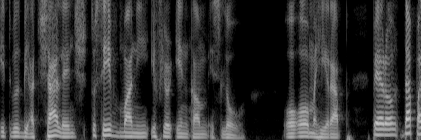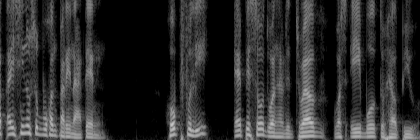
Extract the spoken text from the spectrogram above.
it will be a challenge to save money if your income is low. Oo, mahirap. Pero dapat ay sinusubukan pa rin natin. Hopefully, episode 112 was able to help you.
